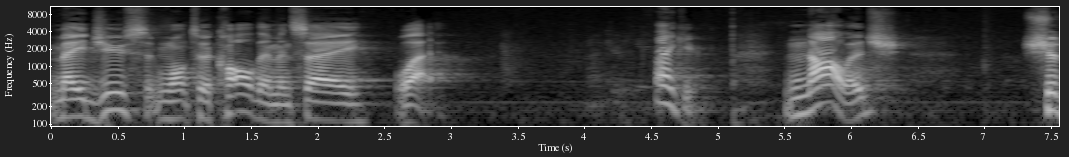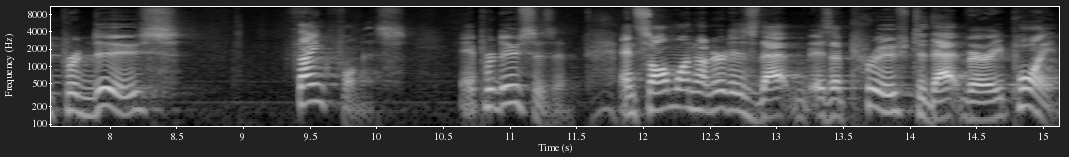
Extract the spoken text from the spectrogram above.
made you want to call them and say what thank you knowledge should produce thankfulness. It produces it. And Psalm 100 is, that, is a proof to that very point.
